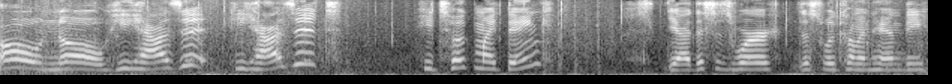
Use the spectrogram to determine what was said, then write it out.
Oh no, he has it? He has it? He took my thing? Yeah, this is where this would come in handy.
